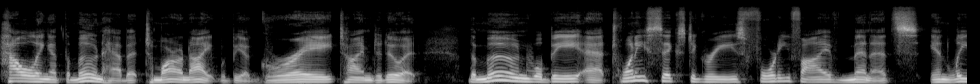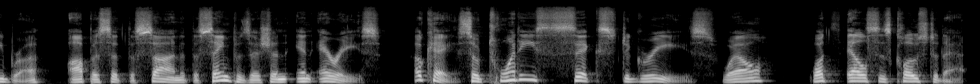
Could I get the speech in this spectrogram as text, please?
howling at the moon habit, tomorrow night would be a great time to do it. The moon will be at 26 degrees 45 minutes in Libra, opposite the sun at the same position in Aries. Okay, so 26 degrees. Well, what else is close to that?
